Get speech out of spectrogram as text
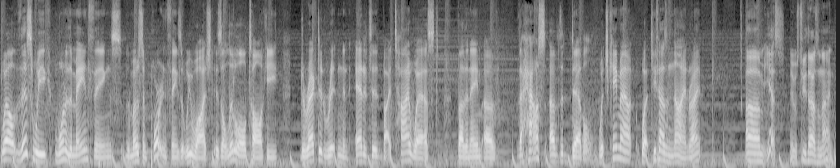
Well, this week, one of the main things, the most important things that we watched is a little old talkie, directed, written, and edited by Ti West by the name of The House of the Devil, which came out, what, 2009, right? Um, yes, it was 2009.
